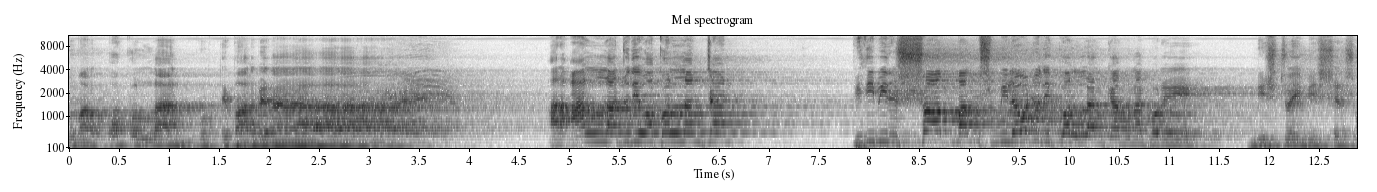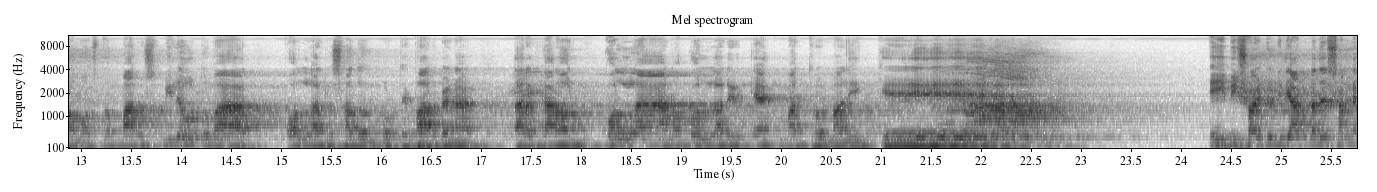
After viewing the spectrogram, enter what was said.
তোমার অকল্যাণ করতে পারবে না। আর আল্লাহ যদি অকল্যাণ চান, পৃথিবীর সব মানুষ মিলেও যদি কল্যাণ কামনা করে, নিশ্চয়ই বিশ্বের সমস্ত মানুষ মিলেও তোমার কল্যাণ সাধন করতে পারবে না। তার কারণ কল্যাণ অকল্যাণের একমাত্র মালিককে। এই বিষয়টি যদি আপনাদের সামনে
